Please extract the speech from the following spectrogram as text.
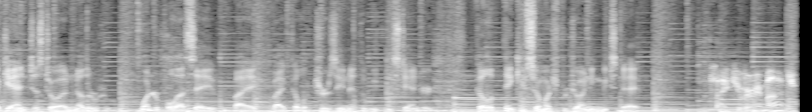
again, just another wonderful essay by, by Philip Terzian at the Weekly Standard. Philip, thank you so much for joining me today. Thank you very much.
